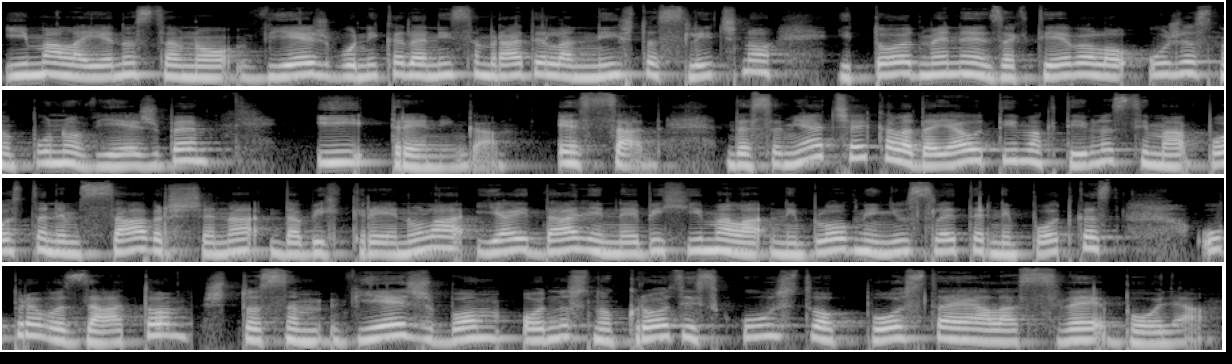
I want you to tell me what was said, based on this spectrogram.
imala jednostavno vježbu, nikada nisam radila ništa slično i to je od mene zahtijevalo užasno puno vježbe i treninga. E sad, da sam ja čekala da ja u tim aktivnostima postanem savršena da bih krenula, ja i dalje ne bih imala ni blog, ni newsletter, ni podcast, upravo zato što sam vježbom, odnosno kroz iskustvo, postajala sve bolja.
